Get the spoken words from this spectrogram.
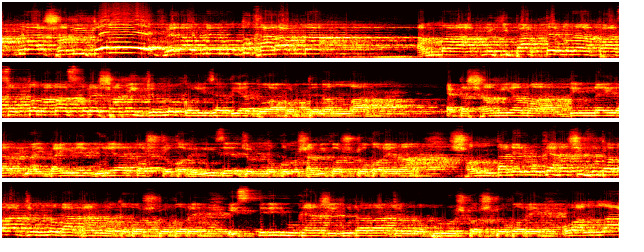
আপনার স্বামী ফেরাউনের মতো খারাপ না। আম্মা, আপনি কি পারতেন না পাঁচ অক্ট নামাজ পড়ে স্বামীর জন্য কলিজা দিয়া দোয়া করতেন আল্লাহ? একটা স্বামী আমার দিন নাই, রাত নাই, বাইরে ঘুরে আর কষ্ট করে, নিজের জন্য কোনো স্বামী কষ্ট করে না। সন্তানের মুখে হাসি ফুটাবার জন্য গাধার মতো কষ্ট করে, স্ত্রীর মুখে হাসি ফুটাবার জন্য পুরুষ কষ্ট করে। ও আল্লাহ,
